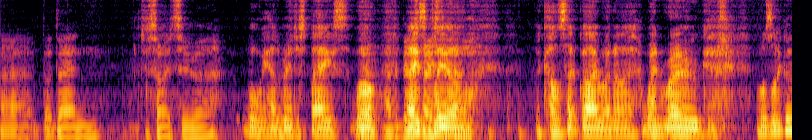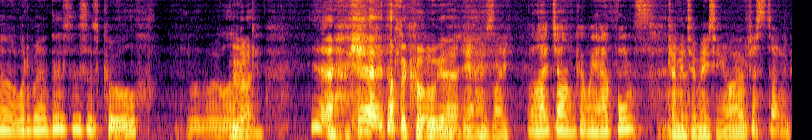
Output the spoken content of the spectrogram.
Uh, but then decide to uh, Well, we had a bit of space. Well, had a bit of space basically, to uh, fill. the concept guy when I went rogue, I was like, "Oh, what about this? This is cool." And we were like, were like, Yeah, yeah, it does look cool. Yeah, yeah, it was like we're like, John, can we have this? coming to a meeting. Oh, I've just done,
